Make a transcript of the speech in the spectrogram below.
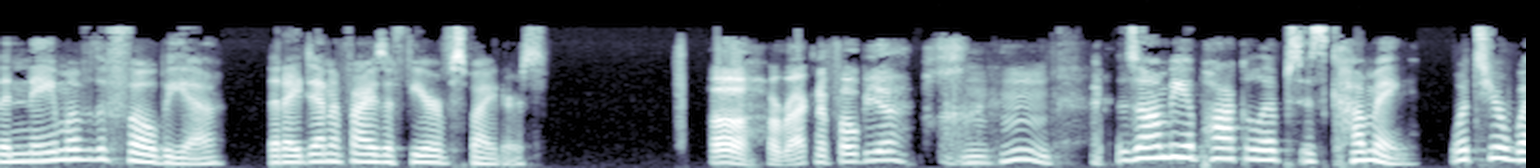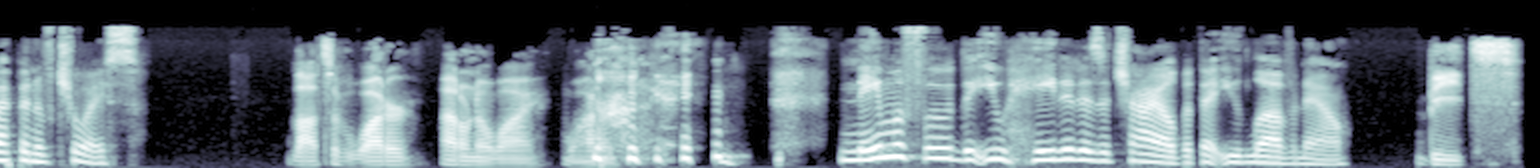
the name of the phobia that identifies a fear of spiders? Oh, arachnophobia? Mm-hmm. The zombie apocalypse is coming. What's your weapon of choice? Lots of water. I don't know why. Water. Name a food that you hated as a child but that you love now. Beets.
